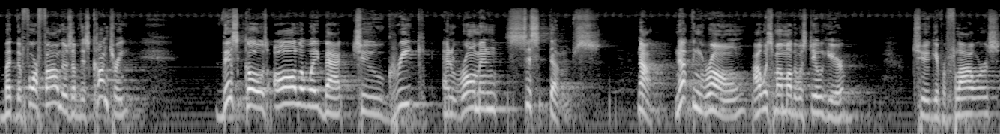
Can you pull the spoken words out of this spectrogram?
But the forefathers of this country, this goes all the way back to Greek and Roman systems. Now, nothing wrong. I wish my mother was still here to give her flowers,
